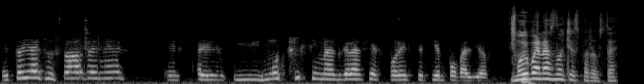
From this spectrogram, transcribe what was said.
Estoy a sus órdenes este, y muchísimas gracias por este tiempo valioso. Muy buenas noches para usted.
